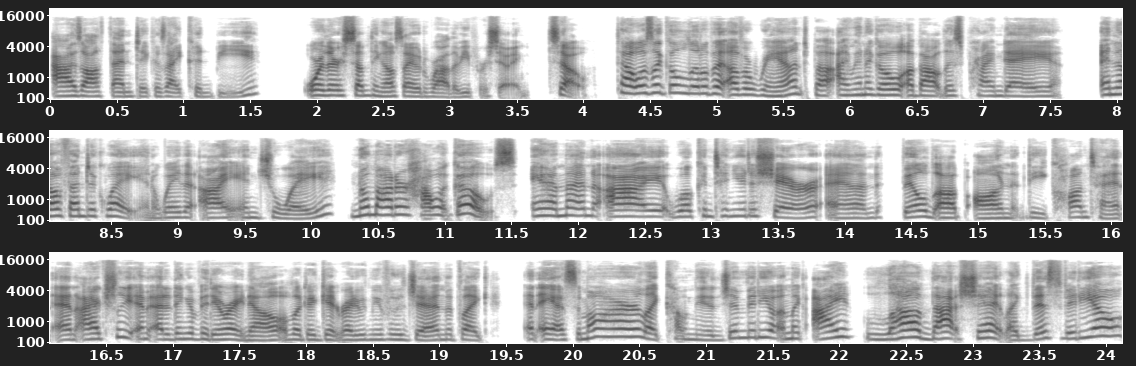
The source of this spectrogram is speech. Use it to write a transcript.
as authentic as I could be, or there's something else I would rather be pursuing. So that was like a little bit of a rant, but I'm gonna go about this Prime Day in an authentic way, in a way that I enjoy, no matter how it goes. And then I will continue to share and build up on the content. And I actually am editing a video right now of like a get ready with me for the gym that's like an ASMR, like come to the gym video. And like, I love that shit. Like this video,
